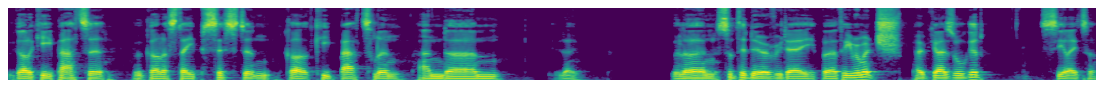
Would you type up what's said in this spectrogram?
we got to keep at it. We've got to stay persistent. Got to keep battling, and um, you know, we learn something new every day. But thank you very much. Hope you guys are all good. See you later.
